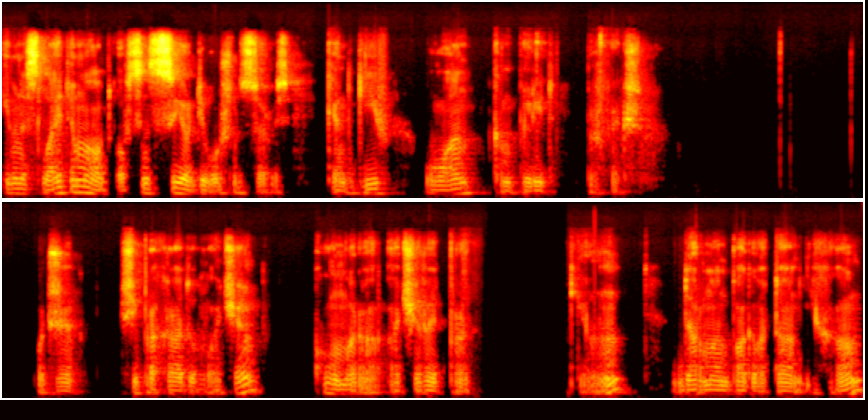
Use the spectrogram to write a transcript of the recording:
Even a slight amount of sincere devotional service can give one complete perfection. Отже, Шіпрахраду Вача, Кумара Ачарет Прагyan, Дарман Бхагаватан Іха,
